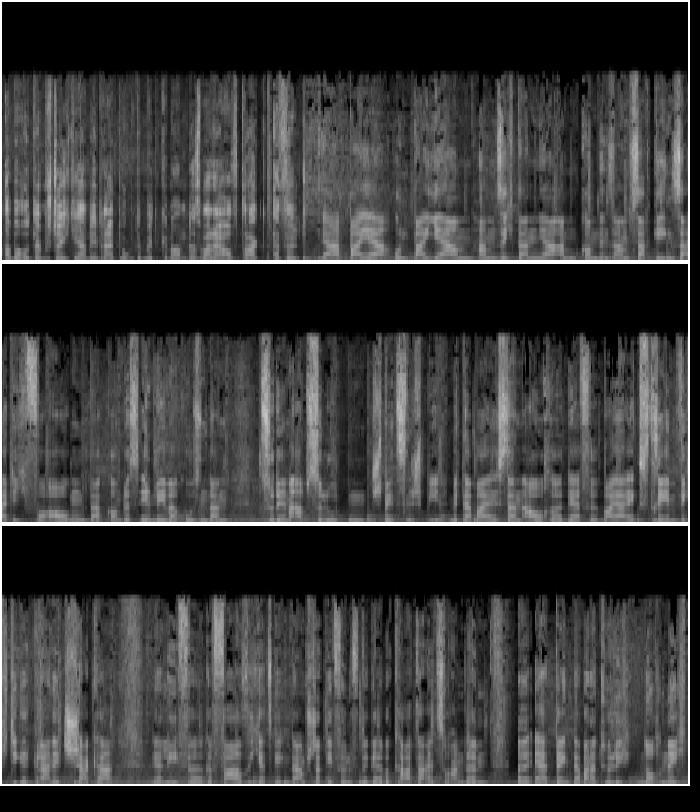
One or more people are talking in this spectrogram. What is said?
aber unterm Strich, die haben die drei Punkte mitgenommen. Das war der Auftrag erfüllt. Ja, Bayer und Bayern haben sich dann ja am kommenden Samstag gegenseitig vor Augen. Da kommt es in Leverkusen dann zu dem absoluten Spitzenspiel. Mit dabei ist dann auch äh, der für Bayer extrem wichtige Granit Xhaka. Der lief äh, Gefahr, sich jetzt gegen Darmstadt die fünfte gelbe Karte einzuhandeln. Äh, er denkt aber natürlich noch nicht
